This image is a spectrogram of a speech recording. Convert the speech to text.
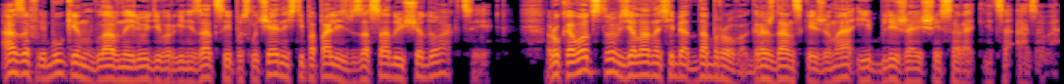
Азов и Букин, главные люди в организации, по случайности попались в засаду еще до акции. Руководство взяла на себя Доброва, гражданская жена и ближайшая соратница Азова.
